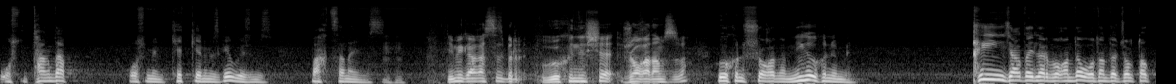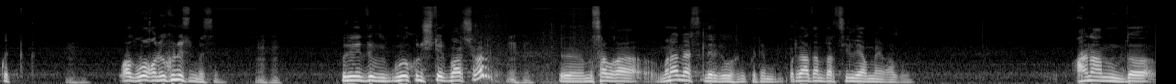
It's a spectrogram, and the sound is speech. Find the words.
Осыны таңдап осымен кеткенімізге өзіміз бақыт санаймыз. Демек аға сіз бір өкініші жоқ адамсыз ба? Өкініш жоқ адам. Неге өкінемін мен? Қиын жағдайлар болғанда одан да жол тауып кеттік. Ал оған өкінесің ба сен? Бір енді өкініштер бар шығар. Ә, мысалға мына нәрселерге өкініп кетемін. Бір адамдарды сыйлай алмай қалдым анамды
